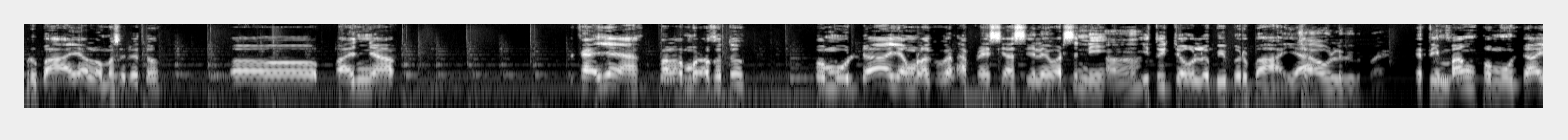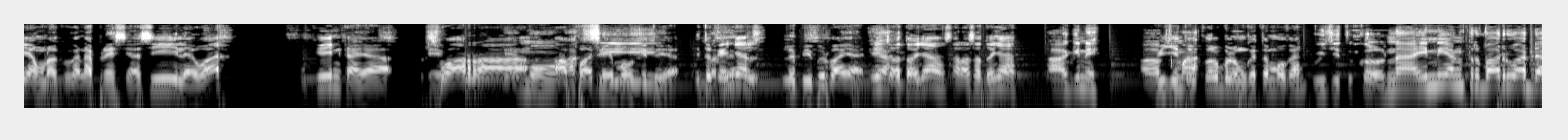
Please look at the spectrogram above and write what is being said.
berbahaya loh maksudnya tuh eh, banyak kayaknya ya kalau menurut aku tuh pemuda yang melakukan apresiasi lewat seni Ah. itu jauh lebih berbahaya jauh lebih baik. ketimbang pemuda yang melakukan apresiasi lewat mungkin kayak suara demo, apa aksi, demo gitu ya itu kayaknya lebih berbahaya Iya. contohnya salah satunya Ah gini, Wiji kema- Tukul belum ketemu kan Wiji Tukul. Nah ini yang terbaru ada.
